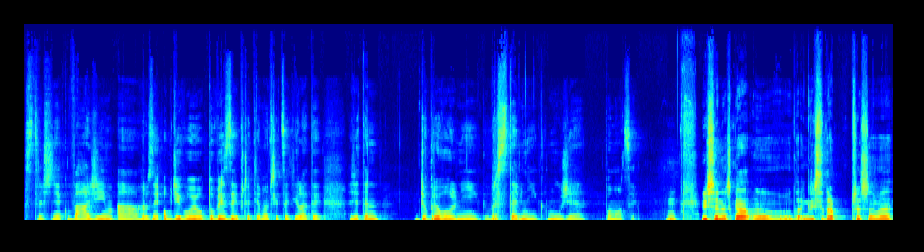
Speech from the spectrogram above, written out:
strašně jako vážím a hrozně obdivuju tu vizi před těma 30 lety, že ten dobrovolník, vrstevník může pomoci. Hm. Když se dneska, když se teda přesuneme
